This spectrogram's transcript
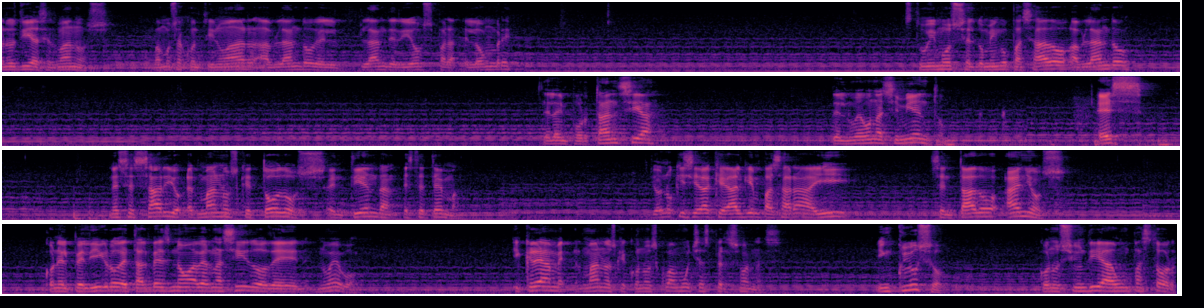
Buenos días hermanos. Vamos a continuar hablando del plan de Dios para el hombre. Estuvimos el domingo pasado hablando de la importancia del nuevo nacimiento. Es necesario, hermanos, que todos entiendan este tema. Yo no quisiera que alguien pasara ahí sentado años con el peligro de tal vez no haber nacido de nuevo. Y créame, hermanos, que conozco a muchas personas. Incluso conocí un día a un pastor,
